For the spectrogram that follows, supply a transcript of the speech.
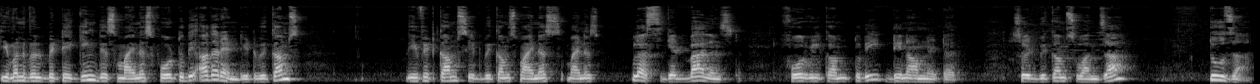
Even we'll be taking this minus 4 to the other end. It becomes, if it comes, it becomes minus, minus, plus, get balanced. 4 will come to the denominator. So it becomes 1 za, 2 za.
